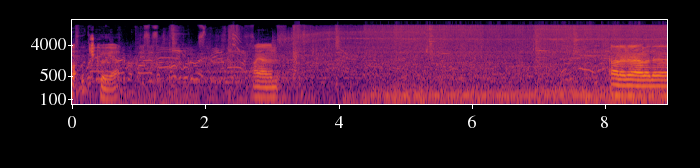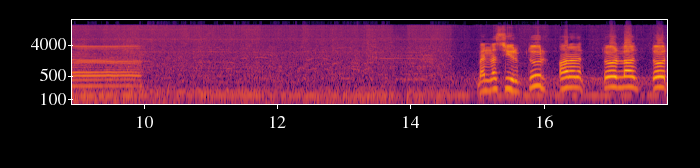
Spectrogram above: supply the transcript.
Kulaklık çıkıyor ya. Hay ananı. Ananı ananı. Ben nasıl yürüp dur ananı dur lan dur.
